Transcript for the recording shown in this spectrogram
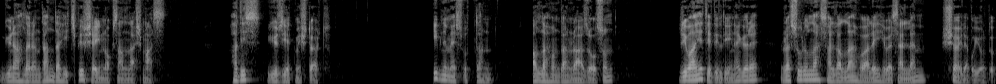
günahlarından da hiçbir şey noksanlaşmaz. Hadis 174 İbn Mes'ud'dan Allah ondan razı olsun rivayet edildiğine göre Rasulullah sallallahu aleyhi ve sellem şöyle buyurdu.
